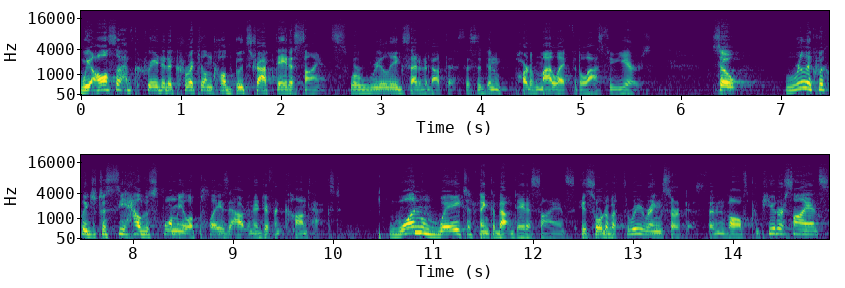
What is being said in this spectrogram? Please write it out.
We also have created a curriculum called Bootstrap Data Science. We're really excited about this. This has been part of my life for the last few years. So really quickly, just to see how this formula plays out in a different context. One way to think about data science is sort of a three-ring circus that involves computer science,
